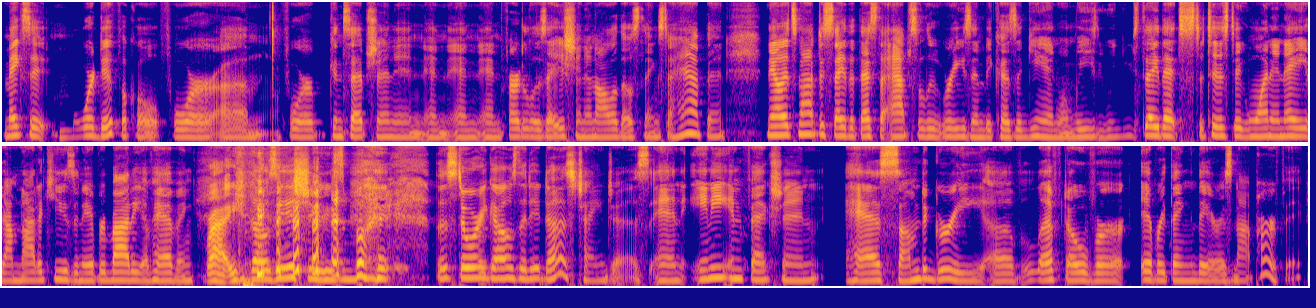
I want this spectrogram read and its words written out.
makes it more difficult for um, for conception and, and and and fertilization and all of those things to happen. Now, it's not to say that that's the absolute reason, because again, when we when you say that statistic one in eight, I'm not accusing everybody of having right. those issues, but the story goes that it does change us, and any infection has some degree of leftover everything there is not perfect.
